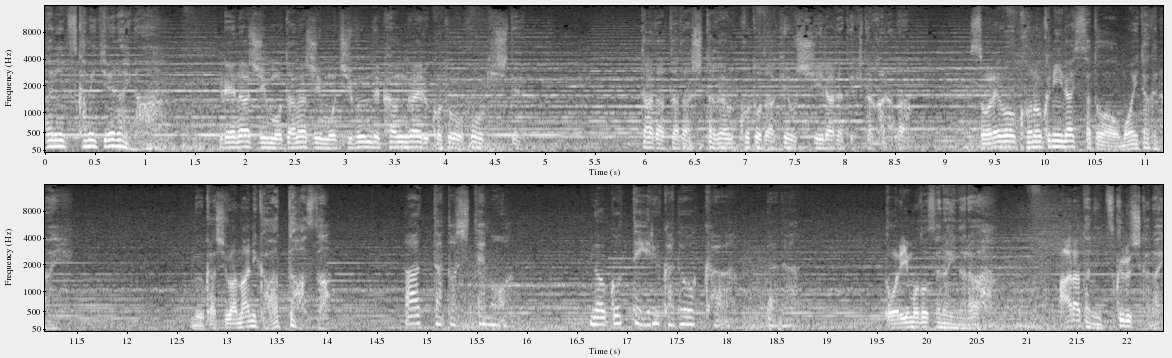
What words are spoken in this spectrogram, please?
だにつかみきれないな。レナ人もダナ人も自分で考えることを放棄してただただ従うことだけを強いられてきたからな。それをこの国らしさとは思いたくない昔は何かあったはずだ。あったとしても残っているかどうかだな。取り戻せないなら新たに作るしかない。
